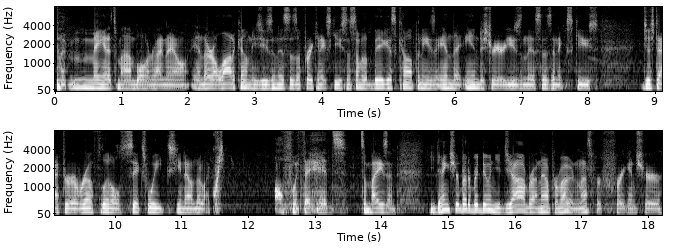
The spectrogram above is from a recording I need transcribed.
but man, it's mind blowing right now. And there are a lot of companies using this as a freaking excuse, and some of the biggest companies in the industry are using this as an excuse. Just after a rough little six weeks, you know, and they're like, off with their heads. It's amazing. You dang sure better be doing your job right now promoting. That's for freaking sure.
